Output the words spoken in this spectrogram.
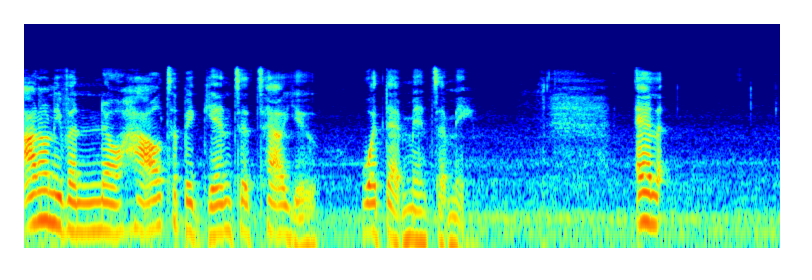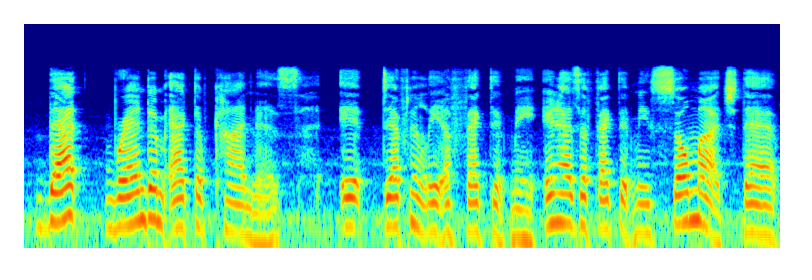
I don't even know how to begin to tell you what that meant to me. And that random act of kindness, it definitely affected me. It has affected me so much that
